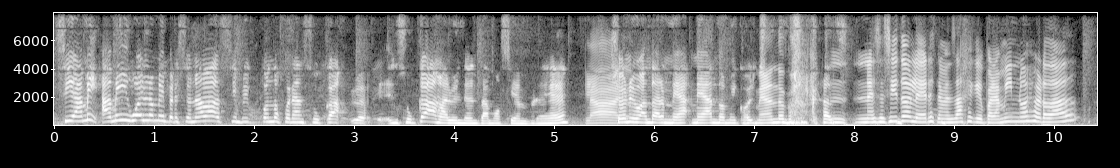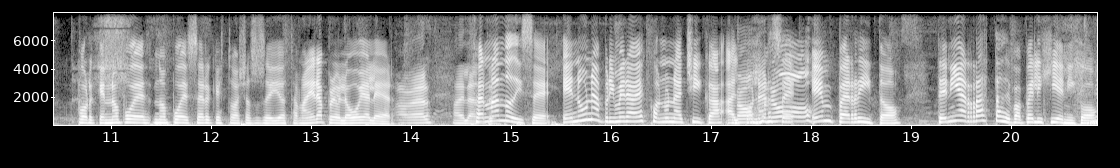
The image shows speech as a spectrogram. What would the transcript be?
Sí, a mí, a mí igual no me impresionaba siempre y cuando fuera en su, ca- en su cama, lo intentamos siempre, ¿eh? Claro. Yo no iba a andar mea- meando mi colchón. meando con Necesito leer este mensaje que para mí no es verdad, porque no puede, no puede ser que esto haya sucedido de esta manera, pero lo voy a leer. A ver, adelante. Fernando dice, en una primera vez con una chica, al No, ponerse no. en perrito, tenía rastas de papel higiénico.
